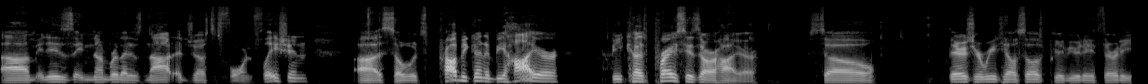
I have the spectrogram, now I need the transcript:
Um, it is a number that is not adjusted for inflation, uh, so it's probably going to be higher because prices are higher. So there's your retail sales preview at 8:30.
